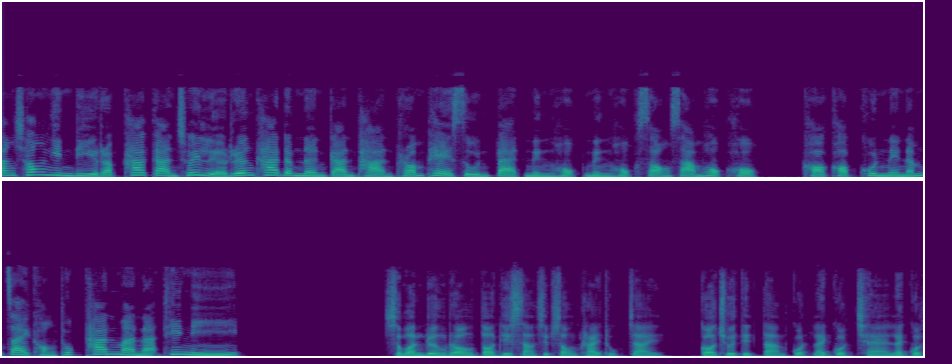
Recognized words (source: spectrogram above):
ทางช่องยินดีรับค่าการช่วยเหลือเรื่องค่าดำเนินการผ่านพร้อมเพย์0816162366 ขอขอบคุณในน้ำใจของทุกท่านมาณที่นี้ สวรรค์เรืองรองตอนที่ 32 ใครถูกใจ ก็ช่วยติดตามกดไลค์กดแชร์และกด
